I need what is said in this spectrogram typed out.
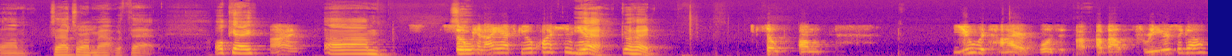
Um, so that's where I'm at with that. Okay. All right. Um, So, So- can I ask you a question here? yeah. Go ahead. So, um, you retired. What was it about three years ago?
